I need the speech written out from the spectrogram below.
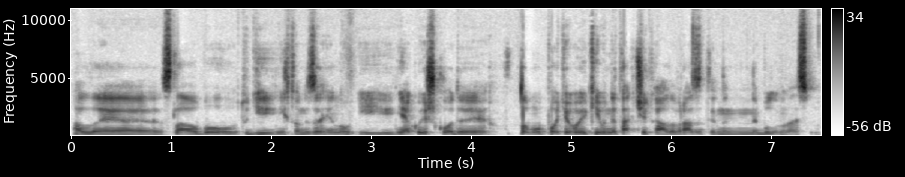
Але слава Богу, тоді ніхто не загинув, і ніякої шкоди в тому потягу, який вони так чекали вразити, не, було нанесено.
